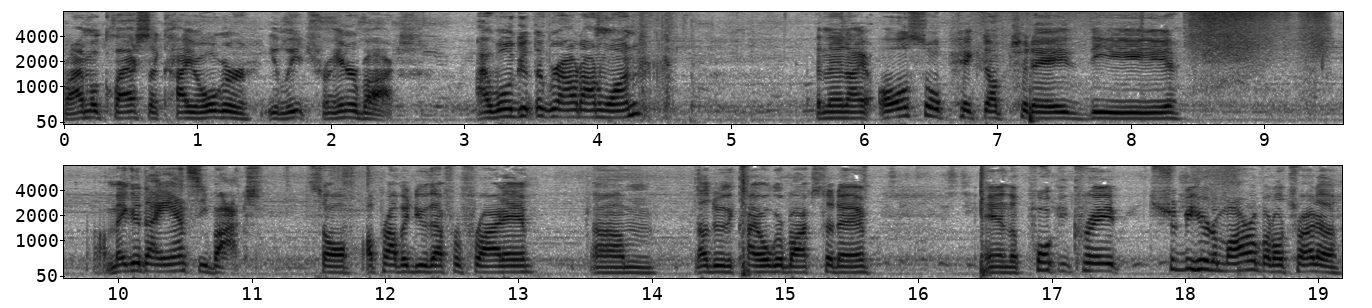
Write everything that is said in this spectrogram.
Primal Clash Kyogre Elite Trainer Box. I will get the Groudon one. And then I also picked up today the uh, Mega Diancie box. So I'll probably do that for Friday. Um, I'll do the Kyogre box today. And the Poke Crate should be here tomorrow, but I'll try to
